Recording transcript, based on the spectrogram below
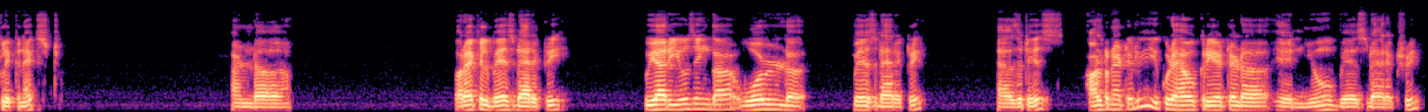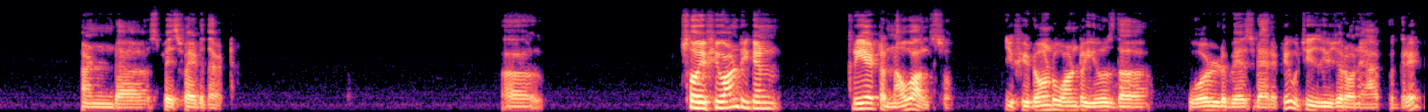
click next and uh, Oracle base directory. We are using the old uh, base directory as it is. Alternatively, you could have created a, a new base directory and uh, specified that. Uh, so if you want, you can create a now also. If you don't want to use the old base directory, which is U01 app grid,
